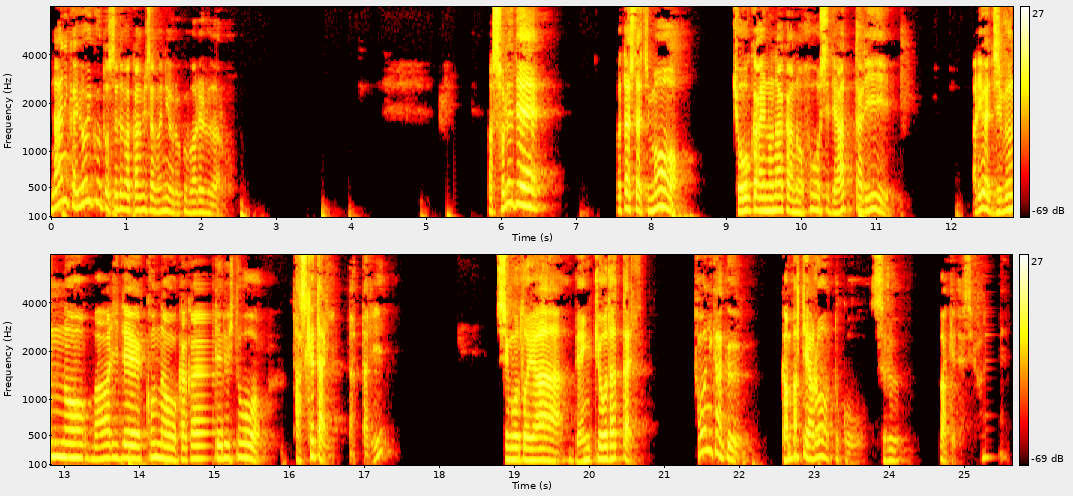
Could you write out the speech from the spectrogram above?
何か良いことをすれば神様に喜ばれるだろう。まあ、それで、私たちも、教会の中の奉仕であったり、あるいは自分の周りで困難を抱えている人を助けたりだったり、仕事や勉強だったり、とにかく頑張ってやろうとこうするわけですよね。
